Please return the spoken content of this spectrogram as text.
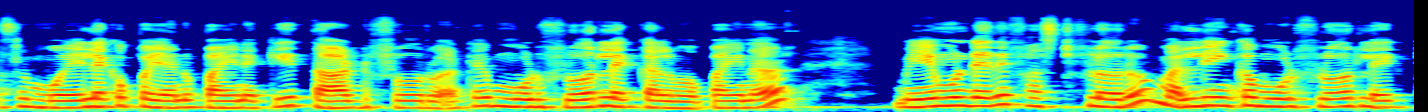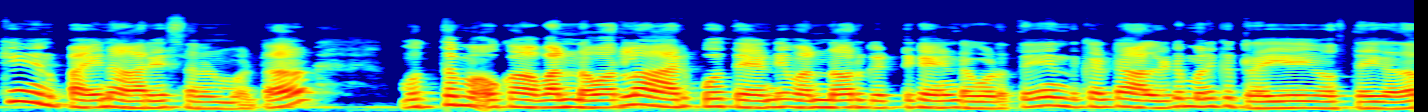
అసలు మోయలేకపోయాను పైనకి థర్డ్ ఫ్లోర్ అంటే మూడు ఫ్లోర్లు ఎక్కాలి మా పైన. మేముండేది ఫస్ట్ ఫ్లోరు మళ్ళీ ఇంకా మూడు ఫ్లోర్లు ఎక్కి నేను పైన ఆరేసాను అనమాట మొత్తం ఒక వన్ అవర్లో ఆరిపోతాయండి వన్ అవర్ గట్టిగా ఎండ కొడతాయి ఎందుకంటే ఆల్రెడీ మనకి డ్రై అయ్యి వస్తాయి కదా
